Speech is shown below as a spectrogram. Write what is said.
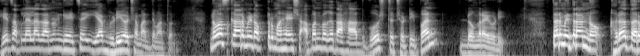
हेच आपल्याला जाणून घ्यायचं आहे या व्हिडिओच्या माध्यमातून. नमस्कार मी डॉक्टर महेश. आपण बघत आहात गोष्ट छोटी पण डोंगरा तर मित्रांनो खरं तर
